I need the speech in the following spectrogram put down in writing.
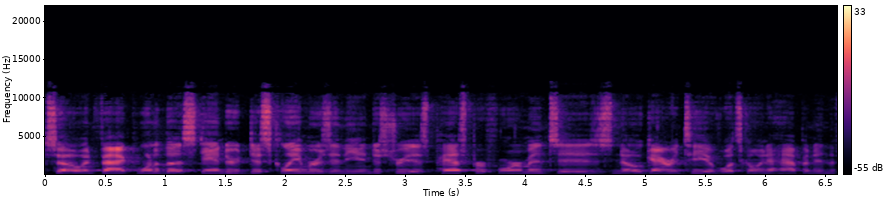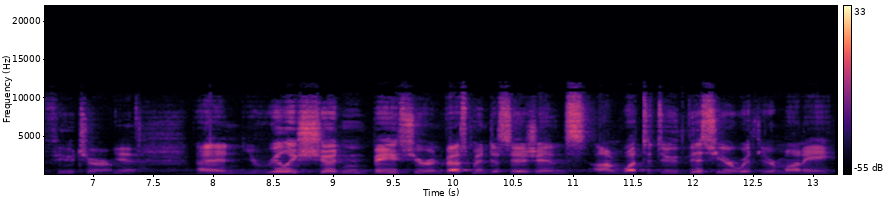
So, in fact, one of the standard disclaimers in the industry is past performance is no guarantee of what's going to happen in the future. Yeah. And you really shouldn't base your investment decisions on what to do this year with your money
